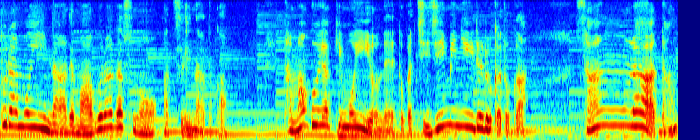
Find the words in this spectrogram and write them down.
ぷらもいいなでも油出すの熱いなとか卵焼きもいいよねとかチヂミに入れるかとかサンラータン？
